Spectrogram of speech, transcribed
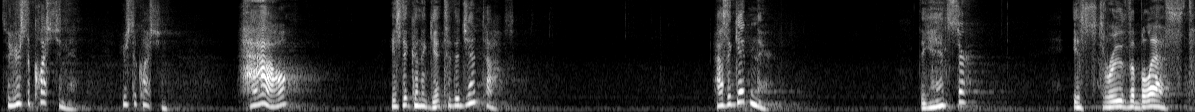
So here's the question then. Here's the question How is it going to get to the Gentiles? How's it getting there? The answer is through the blessed.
